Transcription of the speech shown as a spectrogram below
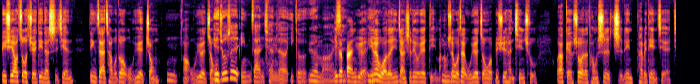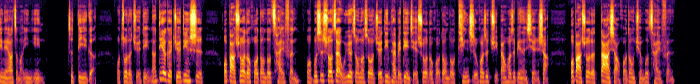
必须要做决定的时间定在差不多五月中，嗯啊，五月中，也就是影展前的一个月吗？一个半月，因为我的影展是六月底嘛，嗯、所以我在五月中，我必须很清楚，我要给所有的同事指令，台北电影节今年要怎么应应。这第一个我做的决定。那第二个决定是我把所有的活动都拆分，我不是说在五月中的时候决定台北电影节所有的活动都停止，或是举办，或是变成线上，我把所有的大小活动全部拆分。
